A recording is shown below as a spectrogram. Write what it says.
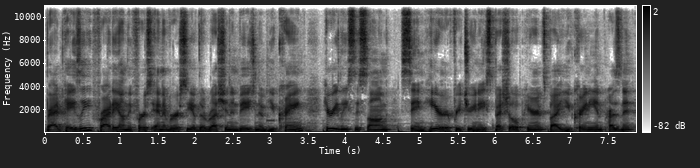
Brad Paisley, Friday on the first anniversary of the Russian invasion of Ukraine, he released the song Same Here, featuring a special appearance by Ukrainian President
